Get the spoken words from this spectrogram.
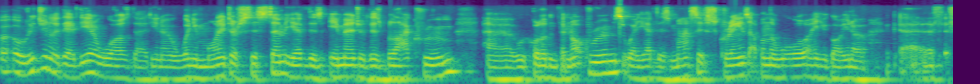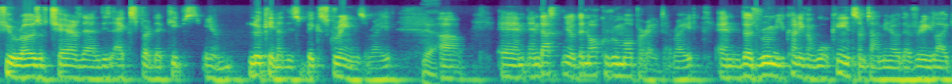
uh, originally the idea was that you know when you monitor system, you have this image of this black room. Uh, we call them the NOC rooms, where you have these massive screens up on the wall, and you got you know a, a few rows of chairs there, and this expert that keeps you know looking at these big screens, right? Yeah. Uh, and and that's you know the NOC room operator right and those room you can't even walk in sometimes you know they're very like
